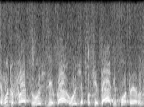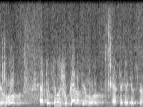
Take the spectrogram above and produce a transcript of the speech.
É muito fácil hoje levar hoje a sociedade contra elas de novo. Elas estão sendo julgadas de novo. Essa é a questão.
